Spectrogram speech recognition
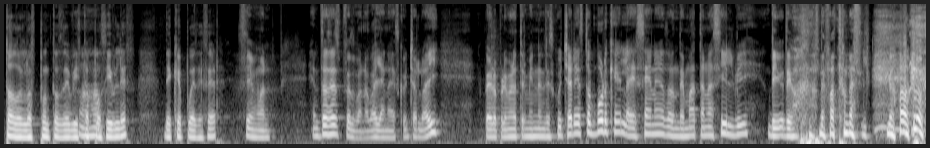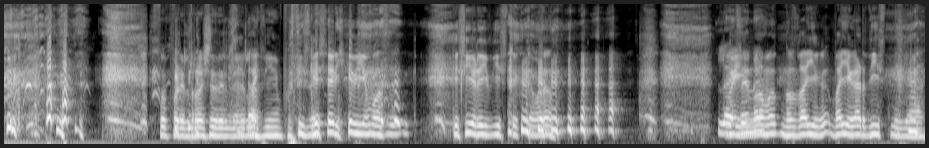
todos los puntos de vista Ajá. posibles de qué puede ser. Simón. Entonces, pues bueno, vayan a escucharlo ahí. Pero primero terminen de escuchar esto porque la escena donde matan a Sylvie, digo, digo donde matan a Sylvie, fue por el rush del de la bien putiza. ¿Qué serie vimos? ¿Qué serie viste, cabrón? La Güey, escena, vamos, nos va a, llegar, va a llegar Disney a,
